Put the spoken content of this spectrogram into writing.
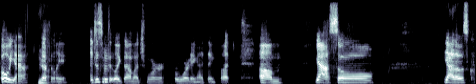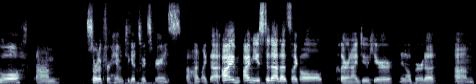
oh yeah, Yeah. definitely. It just makes it like that much more rewarding, I think. But um yeah, so yeah, that was cool. Um sort of for him to get to experience a hunt like that. I'm I'm used to that. That's like all Claire and I do here in Alberta. Um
